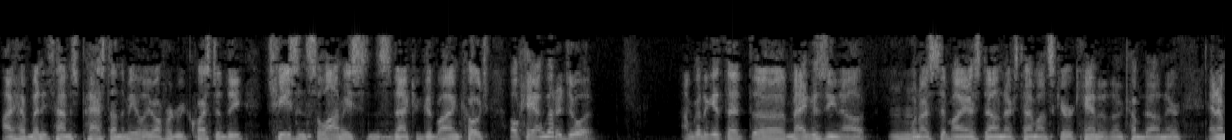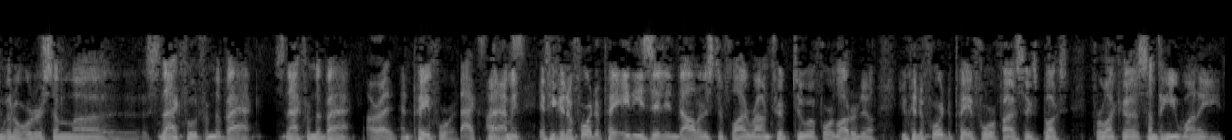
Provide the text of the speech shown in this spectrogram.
I have many times passed on the meal they offered, requested the cheese and salami snack you could buy in Coach. Okay, I'm going to do it. I'm going to get that uh, magazine out when I sit my ass down next time on Scare Canada and come down there, and I'm going to order some uh, snack food from the back, snack from the back. All right. And pay for it. Back I, I mean, if you can afford to pay 80 zillion dollars to fly round trip to uh, Fort Lauderdale, you can afford to pay four, five, six bucks for like uh, something you want to eat.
